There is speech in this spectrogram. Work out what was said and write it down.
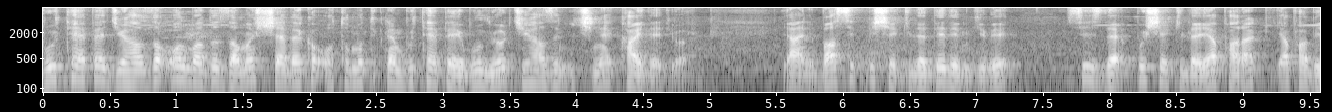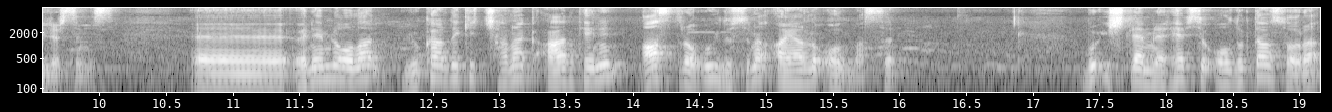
Bu TP cihazda olmadığı zaman şebeke otomatikten bu TP'yi buluyor, cihazın içine kaydediyor. Yani basit bir şekilde dediğim gibi siz de bu şekilde yaparak yapabilirsiniz. Ee, önemli olan yukarıdaki çanak antenin Astra uydusuna ayarlı olması. Bu işlemler hepsi olduktan sonra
